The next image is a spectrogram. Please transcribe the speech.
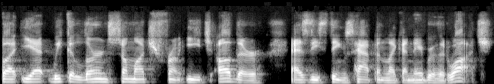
but yet we could learn so much from each other as these things happen, like a neighborhood watch.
